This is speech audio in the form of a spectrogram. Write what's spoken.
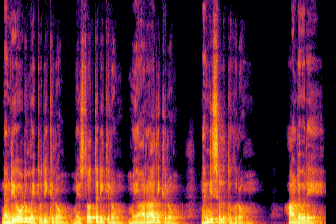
நன்றியோடு மை துதிக்கிறோம் மை ஸ்தோத்தரிக்கிறோம் மை ஆராதிக்கிறோம் நன்றி செலுத்துகிறோம். ஆண்டவரே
